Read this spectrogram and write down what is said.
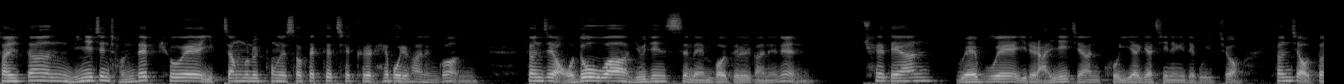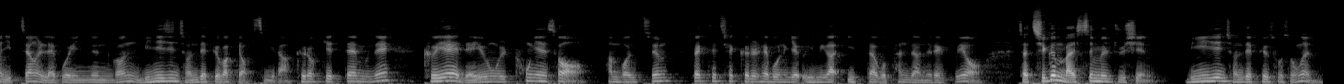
자, 일단 민희진 전 대표의 입장문을 통해서 팩트 체크를 해보려 하는 건 현재 어도와 뉴진스 멤버들 간에는 최대한 외부의 일을 알리지 않고 이야기가 진행이 되고 있죠. 현재 어떤 입장을 내고 있는 건 민희진 전 대표밖에 없습니다. 그렇기 때문에 그의 내용을 통해서 한 번쯤 팩트 체크를 해보는 게 의미가 있다고 판단을 했고요. 자, 지금 말씀을 주신 민희진 전 대표 소송은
